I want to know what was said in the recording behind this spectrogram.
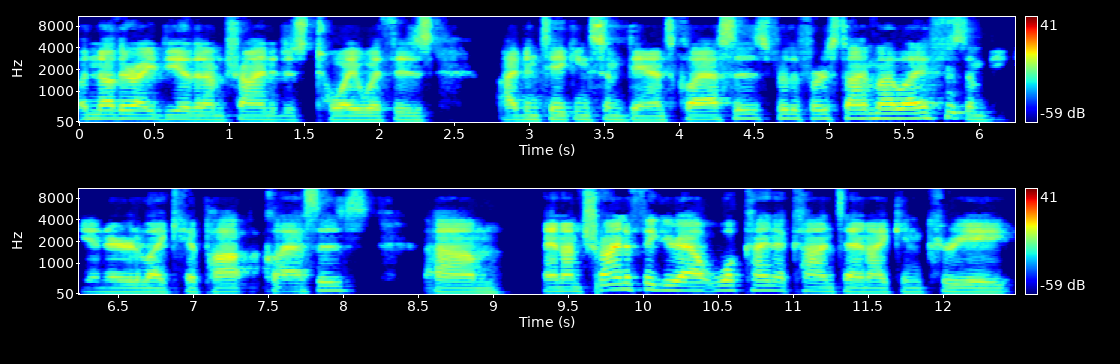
another idea that I'm trying to just toy with is I've been taking some dance classes for the first time in my life, some beginner like hip hop classes. Um, and I'm trying to figure out what kind of content I can create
